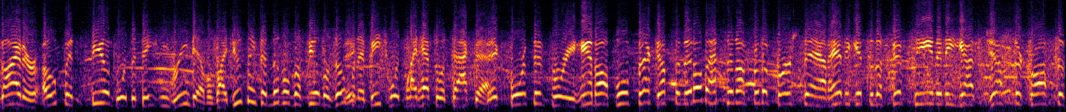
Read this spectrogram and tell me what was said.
Snyder. Open field for the Dayton Green Devils. I do think the middle of the field is open, and Beechwood might have to that. Big fourth and three. Hand off Wolfeck up the middle. That's enough for the first down. Had to get to the 15, and he got just across the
